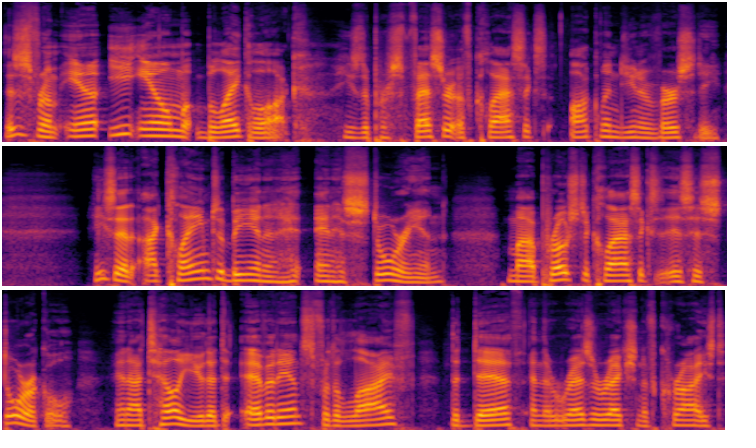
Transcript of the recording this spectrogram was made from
This is from E.M. Blaiklock. He's the professor of classics, Auckland University. He said, I claim to be an, an historian. My approach to classics is historical, and I tell you that the evidence for the life, the death, and the resurrection of Christ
